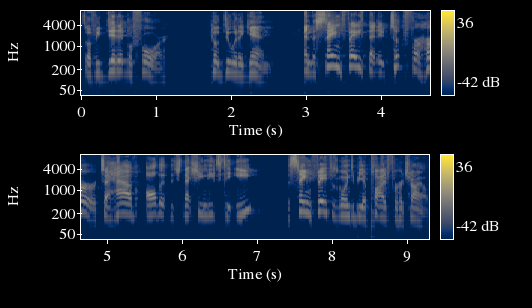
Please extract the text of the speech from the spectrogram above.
So if he did it before, he'll do it again. And the same faith that it took for her to have all that, that she needs to eat, the same faith is going to be applied for her child.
